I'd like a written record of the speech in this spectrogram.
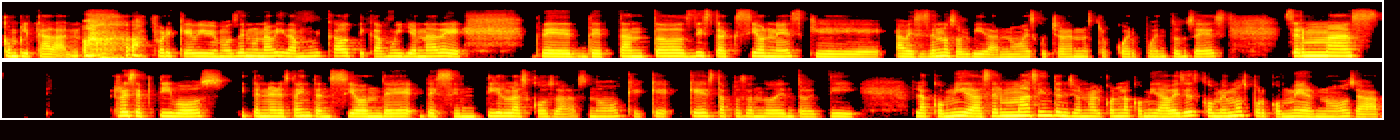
complicada, ¿no? Porque vivimos en una vida muy caótica, muy llena de, de, de, tantas distracciones que a veces se nos olvida, ¿no? Escuchar a nuestro cuerpo. Entonces, ser más receptivos y tener esta intención de, sentir las cosas, ¿no? ¿Qué, qué, qué está pasando dentro de ti? La comida, ser más intencional con la comida. A veces comemos por comer, ¿no? O sea,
